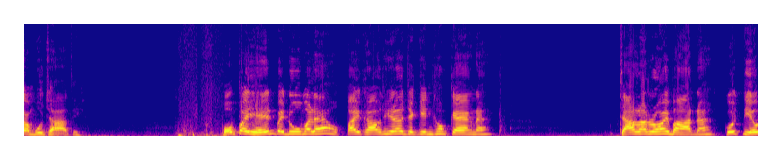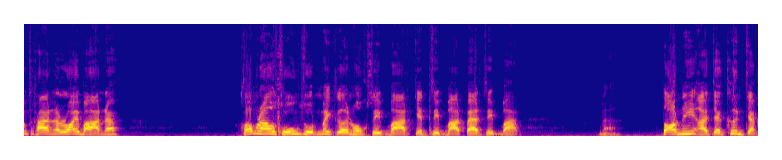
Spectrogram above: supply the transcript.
กัมพูชาทีผมไปเห็นไปดูมาแล้ว ไปคราวที่แล้วจะกินข้าวแกงนะ จานละร้อยบาทนะก๋วยเตี๋ยวชานละร้อยบาทนะ ของเราสูงสุดไม่เกิน 60 บาท 70 บาท 80 บาทนะตอนนี้อาจจะขึ้นจาก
